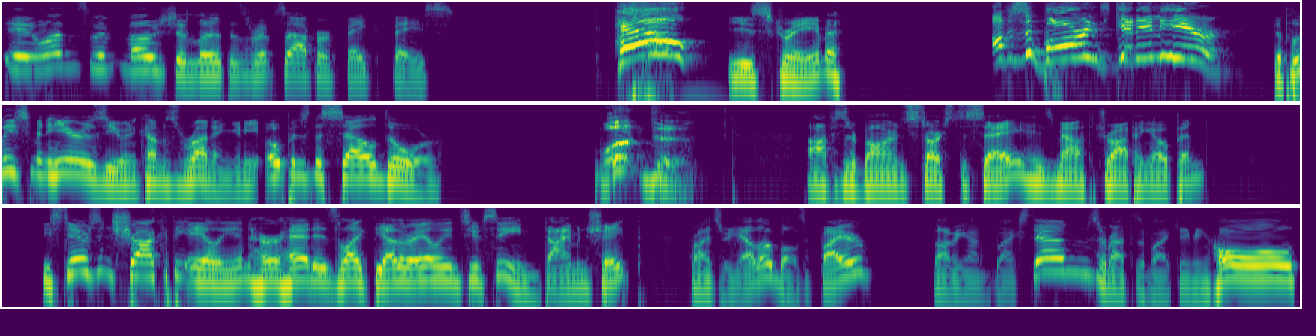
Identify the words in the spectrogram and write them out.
in one swift motion, Lerthus rips off her fake face. Help! You scream. Officer Barnes, get in here! The policeman hears you and comes running, and he opens the cell door. what the? Officer Barnes starts to say, his mouth dropping open. He stares in shock at the alien. Her head is like the other aliens you've seen, diamond shaped. Her eyes are yellow, balls of fire, bobbing on black stems. Her mouth is a black gaping hole.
